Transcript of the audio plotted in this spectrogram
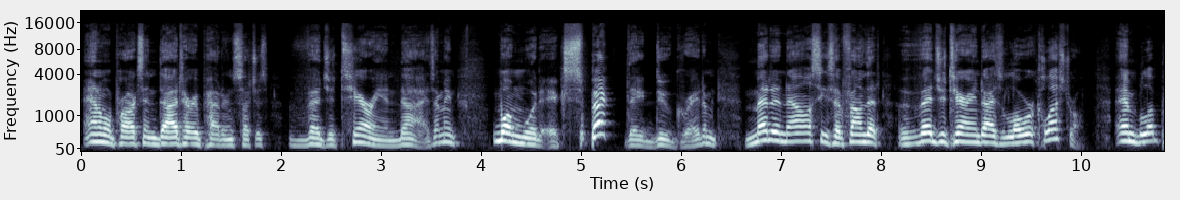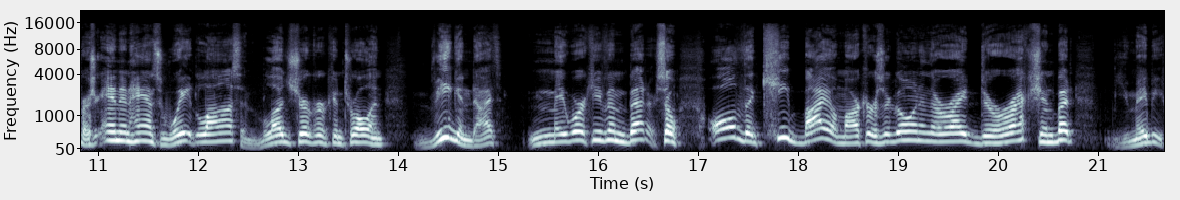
animal products, and dietary patterns such as vegetarian diets. I mean, one would expect they'd do great. I mean, meta-analyses have found that vegetarian diets lower cholesterol and blood pressure, and enhance weight loss and blood sugar control, and vegan diets may work even better. So all the key biomarkers are going in the right direction, but you may be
